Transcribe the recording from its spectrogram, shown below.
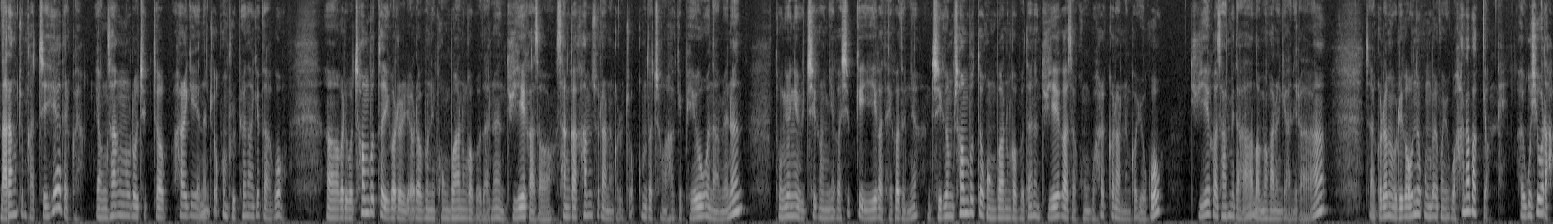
나랑 좀 같이 해야 될 거야. 영상으로 직접 하기에는 조금 불편하기도 하고, 어, 그리고 처음부터 이거를 여러분이 공부하는 것보다는 뒤에 가서 삼각 함수라는 걸 조금 더 정확하게 배우고 나면은 동경의 위치 관계가 쉽게 이해가 되거든요. 지금 처음부터 공부하는 것보다는 뒤에 가서 공부할 거라는 거 요거 뒤에 가서 합니다. 넘어가는 게 아니라. 자, 그러면 우리가 오늘 공부할 건 요거 하나밖에 없네. 아이고 쉬워라.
